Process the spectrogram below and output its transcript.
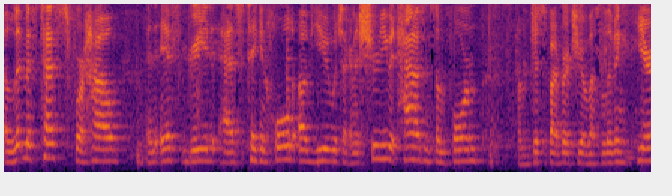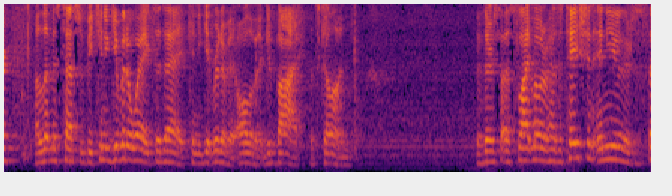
A litmus test for how and if greed has taken hold of you, which I can assure you it has in some form, um, just by virtue of us living here, a litmus test would be can you give it away today? Can you get rid of it, all of it? Goodbye, it's gone. If there's a slight moment of hesitation in you, there's a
